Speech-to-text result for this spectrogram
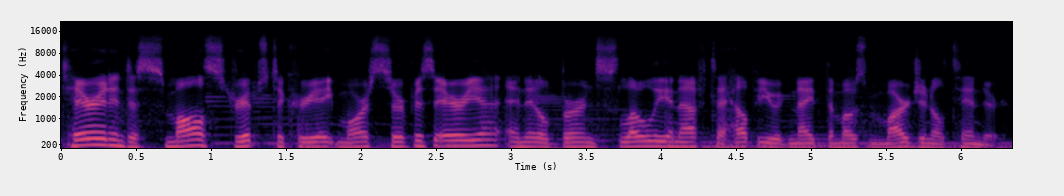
Tear it into small strips to create more surface area and it'll burn slowly enough to help you ignite the most marginal tinder.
